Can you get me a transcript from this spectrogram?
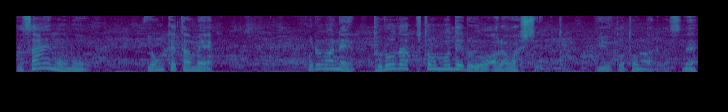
で最後の4桁目これはねプロダクトモデルを表しているということになりますね。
